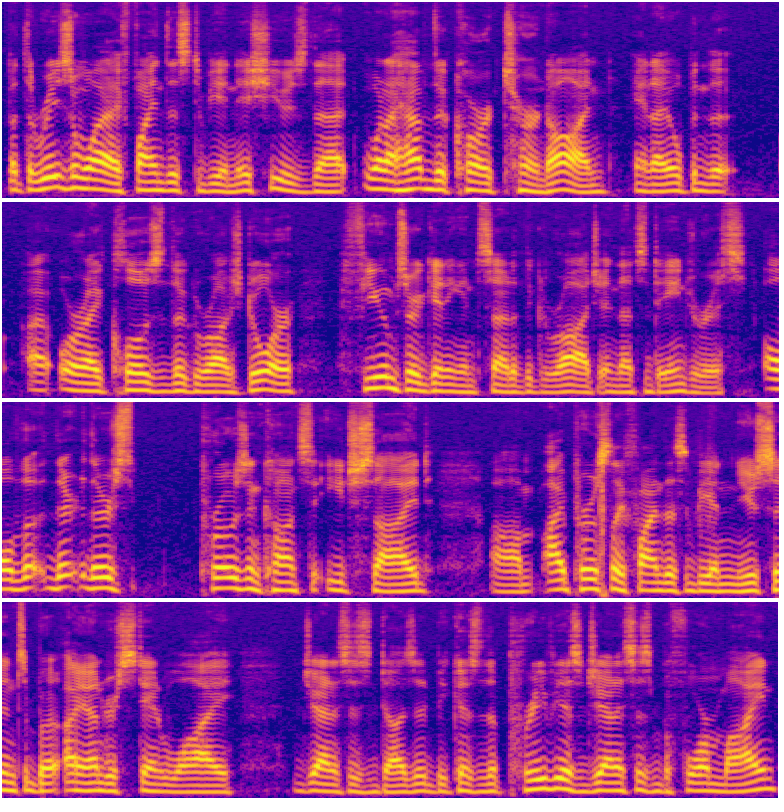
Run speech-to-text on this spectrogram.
But the reason why I find this to be an issue is that when I have the car turned on and I open the uh, or I close the garage door, fumes are getting inside of the garage and that's dangerous. Although there, there's pros and cons to each side. Um, I personally find this to be a nuisance, but I understand why Genesis does it because the previous Genesis before mine,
